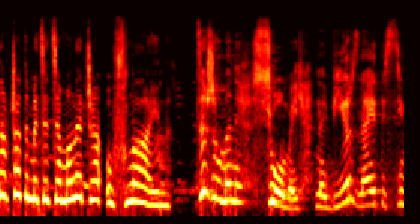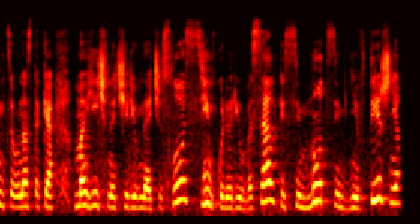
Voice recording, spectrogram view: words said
Навчатиметься ця малеча офлайн. Це вже у мене сьомий набір. Знаєте, сім це у нас таке магічне чарівне число, сім кольорів веселки, сім нот, сім днів тижня.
